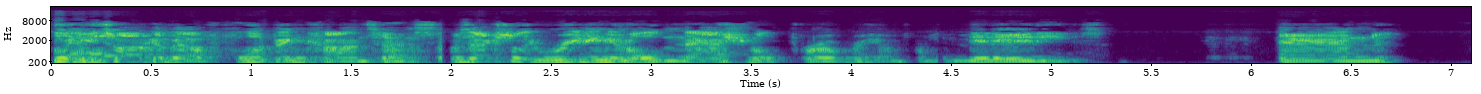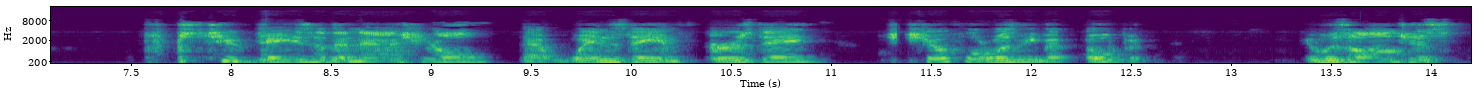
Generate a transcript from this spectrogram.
When you talk about flipping contests, I was actually reading an old national program from the mid 80s. And first two days of the national, that Wednesday and Thursday, show floor wasn't even open. It was all just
